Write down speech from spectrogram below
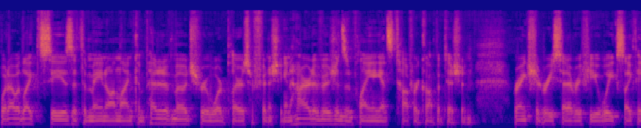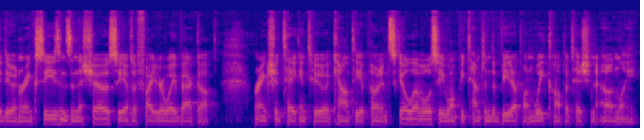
What I would like to see is that the main online competitive mode should reward players for finishing in higher divisions and playing against tougher competition. Rank should reset every few weeks like they do in ranked seasons in the show, so you have to fight your way back up. Rank should take into account the opponent's skill level, so you won't be tempted to beat up on weak competition only.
